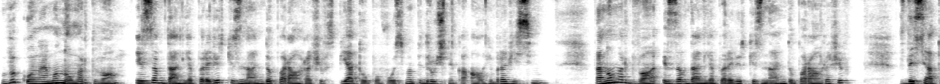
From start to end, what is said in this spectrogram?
Виконуємо номер 2 із завдань для перевірки знань до параграфів з 5 по 8 підручника Алгебра 8 та номер 2 із завдань для перевірки знань до параграфів з 10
